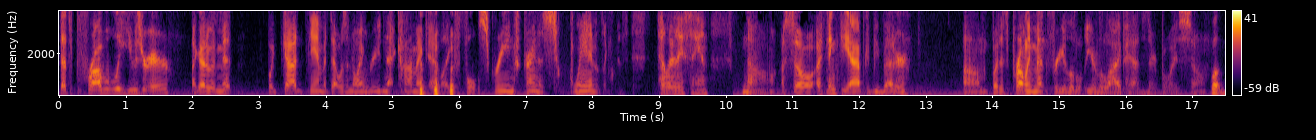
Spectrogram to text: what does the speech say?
that's probably user error, I got to admit. But god damn it, that was annoying reading that comic at like full screen, trying to squint. It's like, what the hell are they saying? No. So I think the app could be better. Um, but it's probably meant for your little your little iPads there, boys. So Well,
